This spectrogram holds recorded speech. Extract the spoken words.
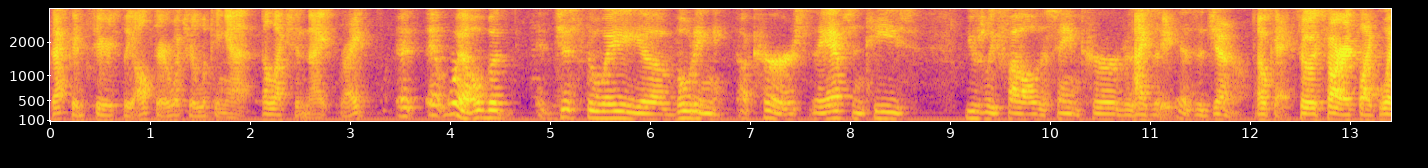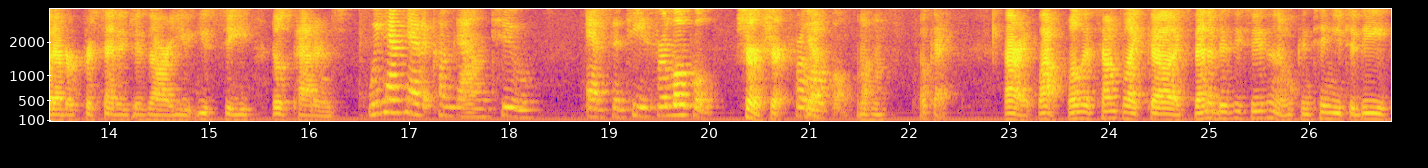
that could seriously alter what you're looking at election night, right? It, it will, but just the way uh, voting occurs, the absentees usually follow the same curve I as the, see. as the general. Okay, so as far as like whatever percentages are, you you see those patterns. We have had it come down to absentees for local, Sure, sure. for yeah. local. hmm Okay. All right. Wow. Well, it sounds like uh, it's been a busy season and will continue to be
